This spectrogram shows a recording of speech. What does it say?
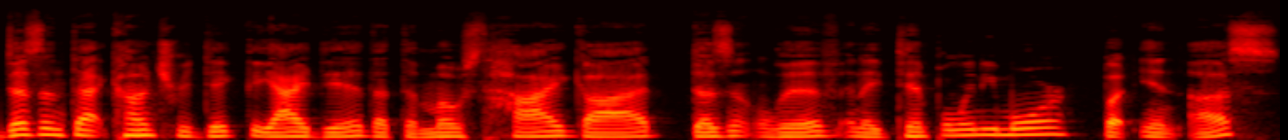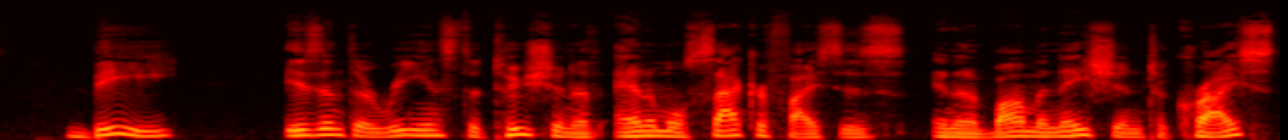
doesn't that contradict the idea that the most high God doesn't live in a temple anymore, but in us? B, isn't the reinstitution of animal sacrifices an abomination to Christ?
